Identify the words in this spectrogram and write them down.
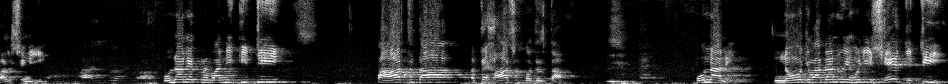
ਭਗਤ ਸਿੰਘ ਜੀ। ਉਹਨਾਂ ਨੇ ਕੁਰਬਾਨੀ ਕੀਤੀ, ਭਾਰਤ ਦਾ ਇਤਿਹਾਸ ਬਦਲਤਾ। ਉਹਨਾਂ ਨੇ ਨੌਜਵਾਨਾਂ ਨੂੰ ਇਹੋ ਜਿਹੀ ਸੇਧ ਦਿੱਤੀ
